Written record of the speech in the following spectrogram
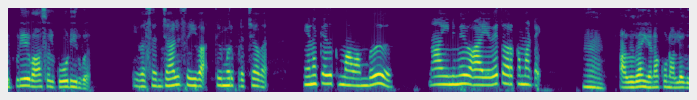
இப்படியே வாசல் ஓடிடுவேன் இவ செஞ்சாலும் செய்வா திமிரு பிடிச்சவ. எனக்கு எதுக்குமா வம்பு? நான் இனிமே வாயவே திறக்க மாட்டேன். ம் அதுதான் எனக்கும் நல்லது.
